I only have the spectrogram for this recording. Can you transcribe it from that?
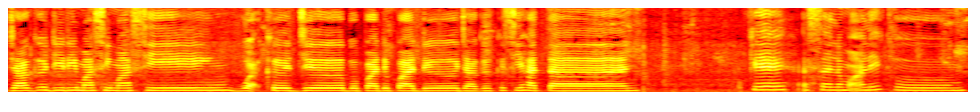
Jaga diri masing-masing. Buat kerja berpada-pada. Jaga kesihatan. Okay. Assalamualaikum.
